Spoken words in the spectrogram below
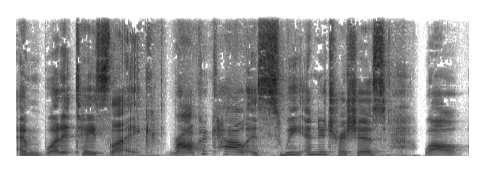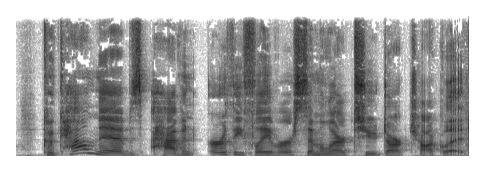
And what it tastes like. Raw cacao is sweet and nutritious, while cacao nibs have an earthy flavor similar to dark chocolate.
